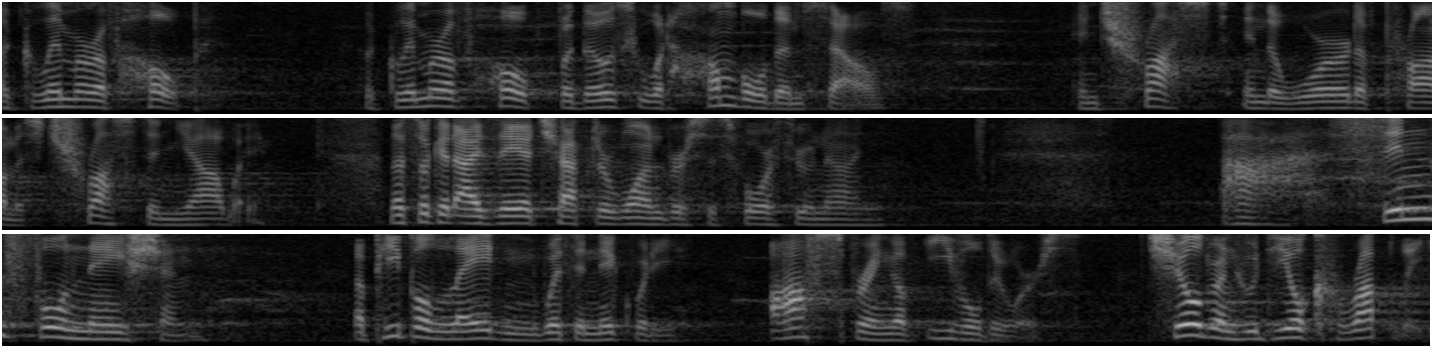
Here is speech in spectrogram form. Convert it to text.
a glimmer of hope a glimmer of hope for those who would humble themselves and trust in the word of promise, trust in Yahweh. Let's look at Isaiah chapter 1, verses 4 through 9. Ah, sinful nation, a people laden with iniquity, offspring of evildoers, children who deal corruptly.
